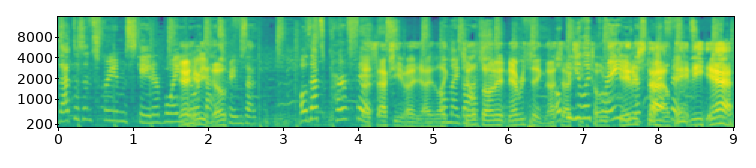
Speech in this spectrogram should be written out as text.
that doesn't scream skater boy. Yeah, you know here you that go. Oh, That. Oh, that's perfect. That's actually, I, I like my the tilt gosh. on it and everything. That's Oh, actually total great. skater That's style, perfect. baby. Yeah.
